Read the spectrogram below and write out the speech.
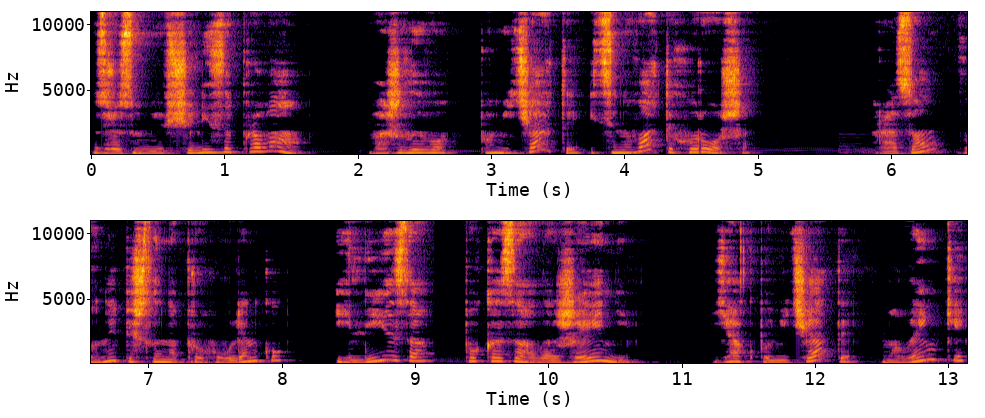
зрозумів, що Ліза права, важливо помічати і цінувати хороше. Разом вони пішли на прогулянку, і Ліза показала Жені, як помічати маленькі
